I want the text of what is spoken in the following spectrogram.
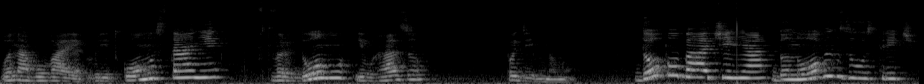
Вона буває в рідкому стані, в твердому і в газоподібному. До побачення, до нових зустріч!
